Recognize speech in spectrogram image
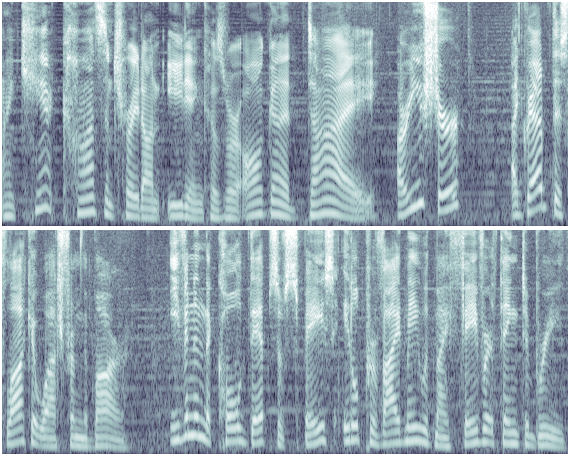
I can't concentrate on eating because we're all gonna die. Are you sure? I grabbed this locket watch from the bar. Even in the cold depths of space, it'll provide me with my favorite thing to breathe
